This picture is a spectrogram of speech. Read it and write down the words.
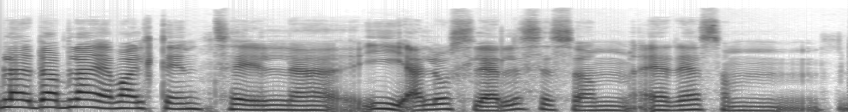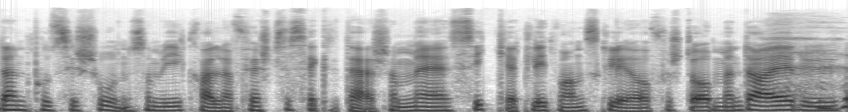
ble, da ble jeg valgt inn til eh, i LOs ledelse, som er det som den posisjonen som vi kaller førstesekretær, som er sikkert litt vanskelig å forstå, men da er du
